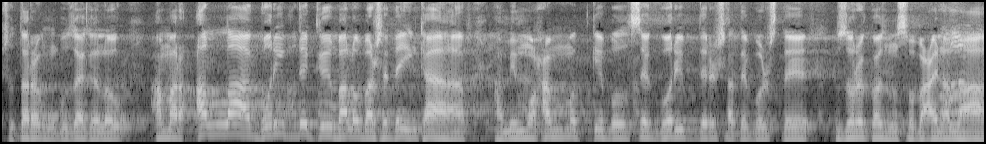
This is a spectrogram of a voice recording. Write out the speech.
সুতরাং বোঝা গেল, আমার আল্লাহ গরিবদেরকে ভালোবাসে দেখা আমি মোহাম্মদকে বলছে গরিবদের সাথে বসতে। জোরে সুবহানাল্লাহ।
